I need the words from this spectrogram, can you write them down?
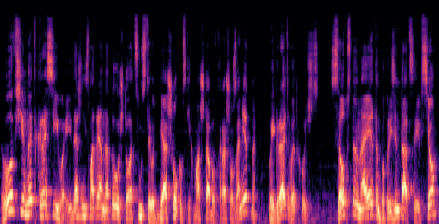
В общем, это красиво, и даже несмотря на то, что отсутствие вот биошоковских масштабов хорошо заметно, поиграть в это хочется. Собственно, на этом по презентации все.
